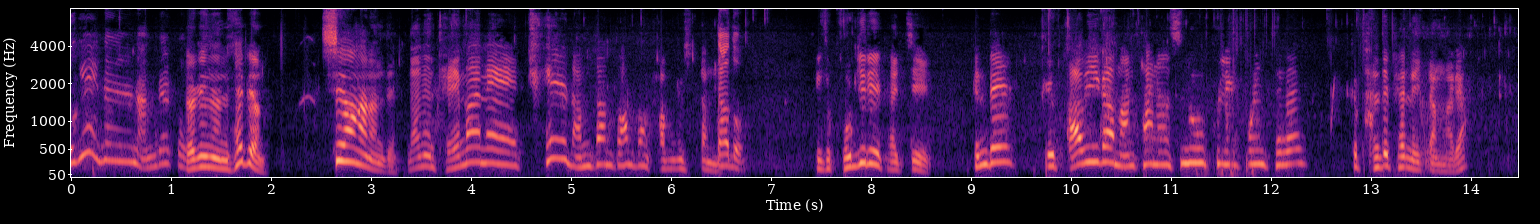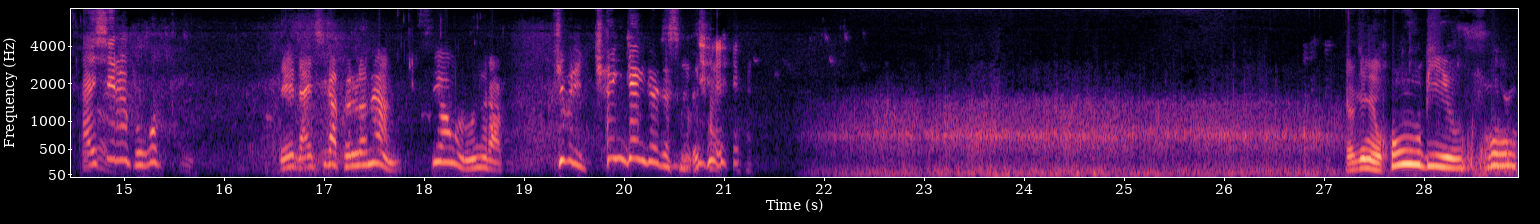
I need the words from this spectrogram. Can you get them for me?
여기는 안 될 거 같아. 여기는 해변. 수영하는데. 나는 대만의 최남단도 한번 가보고 싶단 말이야. 나도. 그래서 거기를 갈지. 근데 그 바위가 많다는 스노우클링 포인트는 그 반대편에 있단 말이야. 날씨를 보고 내일 날씨가 별로면 수영을 오느라고. 기분이 굉장히 좋아졌습니다. 여기는 호우비후입니다.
